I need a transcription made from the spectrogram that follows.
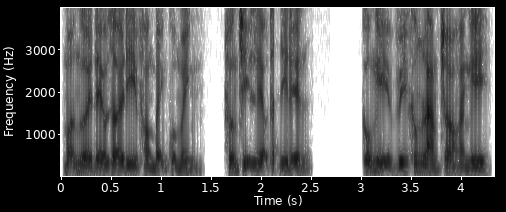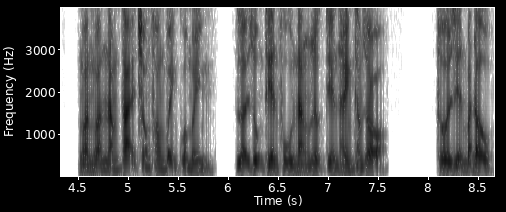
Mọi người đều rời đi phòng bệnh của mình, hướng trị liệu thất đi đến. Cố nghị vì không làm cho hoài nghi, ngoan ngoãn nằm tại trong phòng bệnh của mình, lợi dụng thiên phú năng lực tiến hành thăm dò. Thôi diễn bắt đầu.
